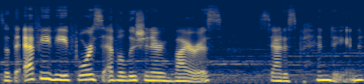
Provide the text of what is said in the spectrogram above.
So the FEV forced evolutionary virus status pending.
